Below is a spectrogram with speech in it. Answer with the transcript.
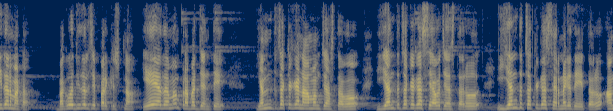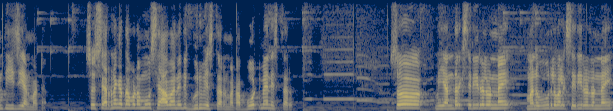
ఇదనమాట. భగవద్గీతలు చెప్పారు కృష్ణ ఏ అధమం ప్రపంచంతే ఎంత చక్కగా నామం చేస్తావో ఎంత చక్కగా సేవ చేస్తారో ఎంత చక్కగా శరణగతి అవుతారో అంత ఈజీ అనమాట సో శరణగతి అవ్వడము సేవ అనేది గురువు ఇస్తారనమాట బోట్ మ్యాన్ ఇస్తారు. సో మీ అందరికి శరీరాలు ఉన్నాయి మన ఊర్లో వాళ్ళకి శరీరాలు ఉన్నాయి.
